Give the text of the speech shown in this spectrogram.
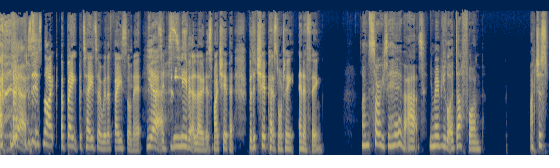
Yes. It's like a baked potato with a face on it. I Yes. said, leave it alone. It's my chia pet. But the chia pet's not doing anything. I'm sorry to hear that. You maybe you got a duff one. I'm just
